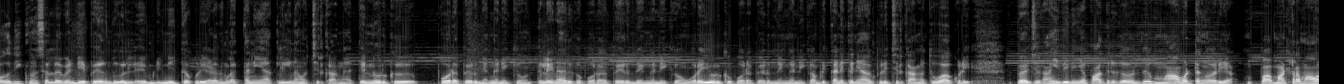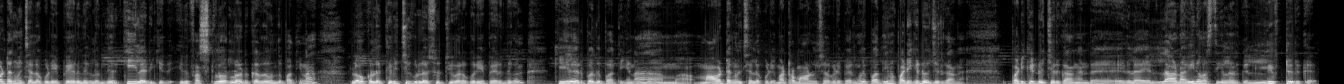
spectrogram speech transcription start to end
பகுதிக்கும் செல்ல வேண்டிய பேருந்துகள் எப்படி நிறுத்தக்கூடிய இடங்களை தனியாக க்ளீனாக வச்சுருக்காங்க. தென்னூருக்கு போகிற பேருந்து எங்கே நிற்கும் தில்லைநகருக்கு போகிற பேருந்து எங்கே நிற்கும் உறையூருக்கு போகிற பேருந்து எங்கே நிற்கும் அப்படி தனித்தனியாக பிரிச்சிருக்காங்க. தூவாக்குடி பிரிச்சிருக்காங்க இது நீங்கள் பார்த்துருக்க வந்து மாவட்டங்கள் வரையா மற்ற மாவட்டங்கள் செல்லக்கூடிய பேருந்துகள் வந்து கீழே இருக்குது இது ஃபஸ்ட் ஃப்ளோரில் இருக்கிறது வந்து பார்த்திங்கன்னா லோக்கலில் திருச்சிக்குள்ளே சுற்றி வரக்கூடிய பேருந்துகள் கீழே இருப்பது பார்த்திங்கன்னா மா- மாவட்டங்கள் செல்லக்கூடிய மற்ற மாவட்டங்கள் செல்லக்கூடிய பேருந்துகள் பார்த்திங்கன்னா படிக்கட்டு வச்சுருக்காங்க. படிக்கட்டு வச்சுருக்காங்க இந்த இதில் எல்லா நவீன வசதிகளும் இருக்குது லிஃப்ட் இருக்குது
